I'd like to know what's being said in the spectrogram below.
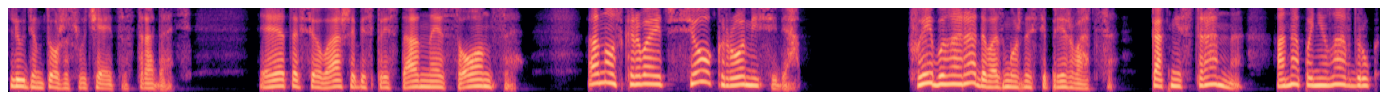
людям тоже случается страдать. Это все ваше беспрестанное солнце. Оно скрывает все, кроме себя. Фэй была рада возможности прерваться. Как ни странно, она поняла вдруг,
